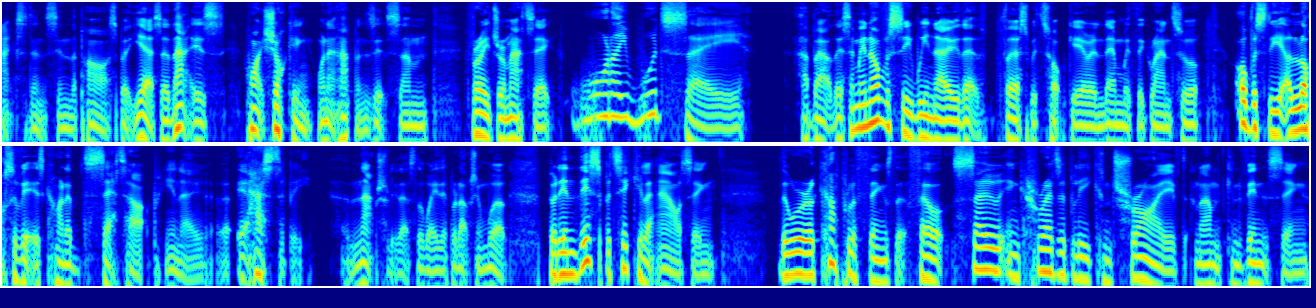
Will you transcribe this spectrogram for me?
accidents in the past, but yeah, so that is quite shocking when it happens. It's um very dramatic. What I would say about this, I mean, obviously we know that first with Top Gear and then with the Grand Tour. Obviously, a lot of it is kind of set up. You know, it has to be naturally that's the way the production worked but in this particular outing there were a couple of things that felt so incredibly contrived and unconvincing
